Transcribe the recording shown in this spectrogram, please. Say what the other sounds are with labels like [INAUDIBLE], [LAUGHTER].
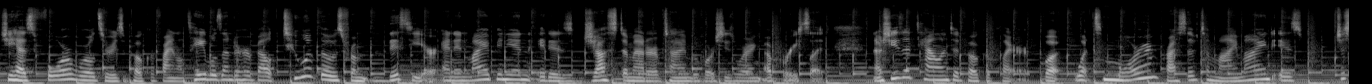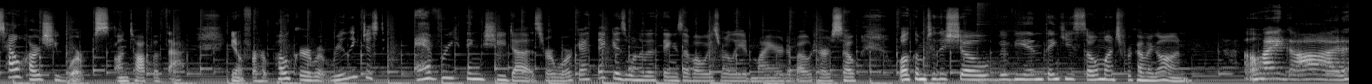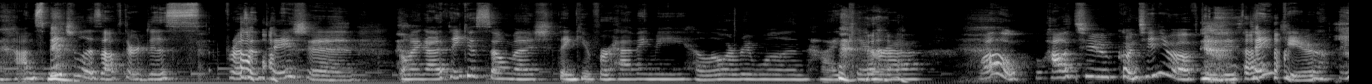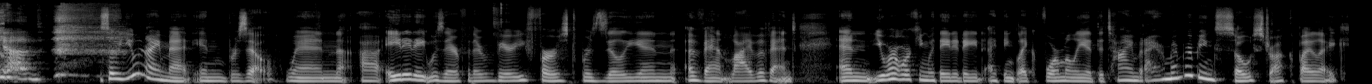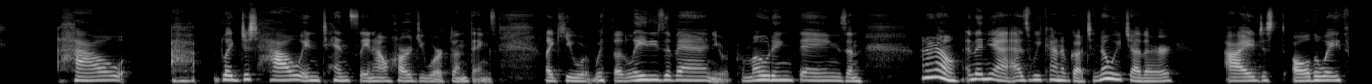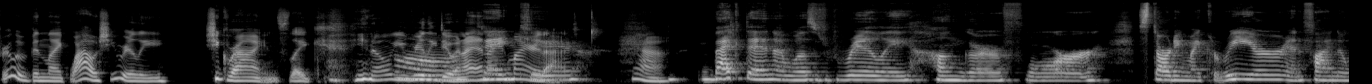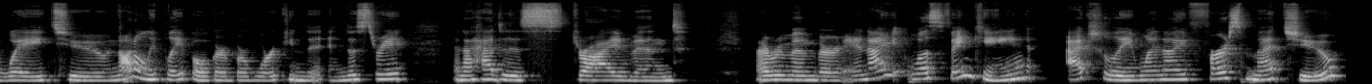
She has four World Series of Poker final tables under her belt, two of those from this year. And in my opinion, it is just a matter of time before she's wearing a bracelet. Now, she's a talented poker player, but what's more impressive to my mind is just how hard she works on top of that, you know, for her poker, but really just everything she does. Her work ethic is one of the things I've always really admired about her. So, welcome to the show, Vivian. Thank you so much for coming on. Oh my God, I'm speechless [LAUGHS] after this presentation. oh my God, thank you so much. Thank you for having me. Hello, everyone. Hi, Kara. [LAUGHS] Whoa, how to continue after this? Thank [LAUGHS] you. Yeah. So you and I met in Brazil when uh, 888 was there for their very first Brazilian event, live event. And you weren't working with 888, I think, like formally at the time, but I remember being so struck by like how like just how intensely and how hard you worked on things. Like you were with the ladies event, you were promoting things and I don't know. And then yeah, as we kind of got to know each other, I just all the way through have been like, wow, she really she grinds. Like, [LAUGHS] you know, you Aww, really do. And I and I admire you. that. Yeah. Back then I was really hunger for starting my career and find a way to not only play poker but work in the industry and I had this drive and I remember and I was thinking actually when I first met you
